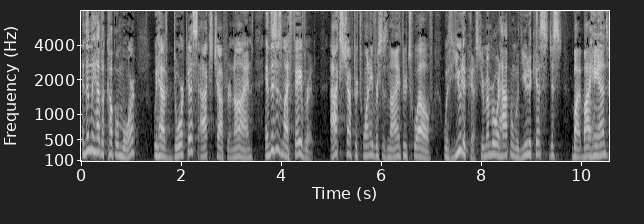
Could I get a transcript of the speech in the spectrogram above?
And then we have a couple more. We have Dorcas, Acts chapter 9, and this is my favorite. Acts chapter 20, verses 9 through 12, with Eutychus. Do you remember what happened with Eutychus just by, by hand?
